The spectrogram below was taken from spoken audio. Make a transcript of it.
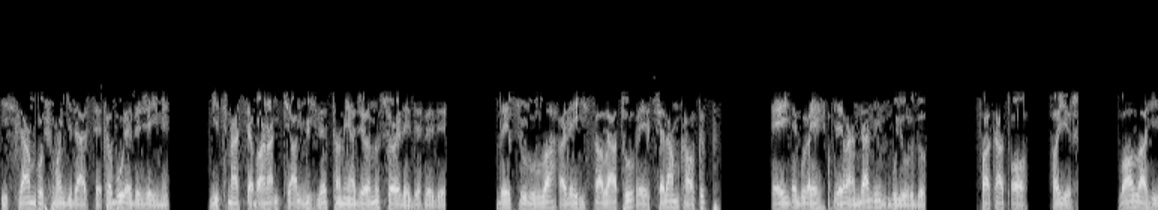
İslam hoşuma giderse kabul edeceğimi, gitmezse bana iki ay mühlet tanıyacağını söyledi dedi. Resulullah aleyhissalatu vesselam kalkıp, Ey Ebu Ehdeven'den in buyurdu. Fakat o, hayır, vallahi,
